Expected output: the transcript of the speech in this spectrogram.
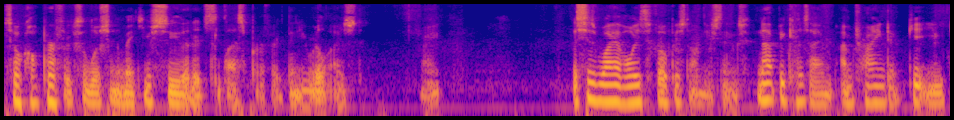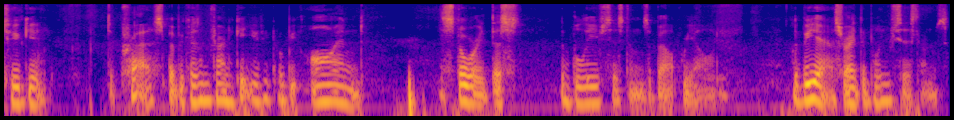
so-called perfect solution to make you see that it's less perfect than you realized, right? This is why I've always focused on these things, not because I'm I'm trying to get you to get depressed, but because I'm trying to get you to go beyond the story, this the belief systems about reality, the BS, right? The belief systems,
